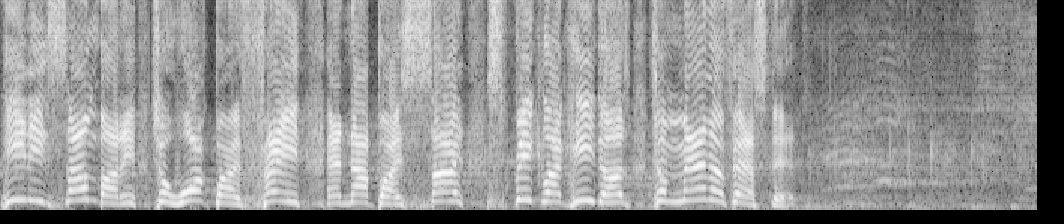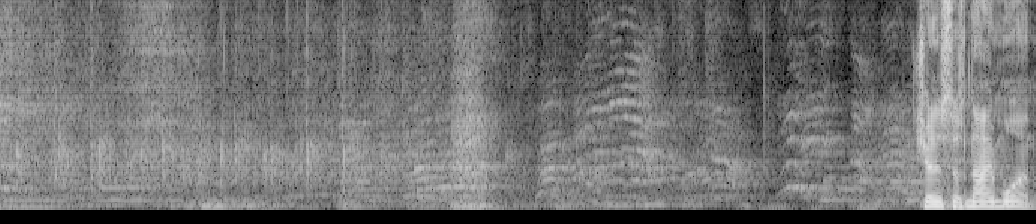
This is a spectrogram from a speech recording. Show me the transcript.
He needs somebody to walk by faith and not by sight, speak like He does to manifest it. Genesis 9 1.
